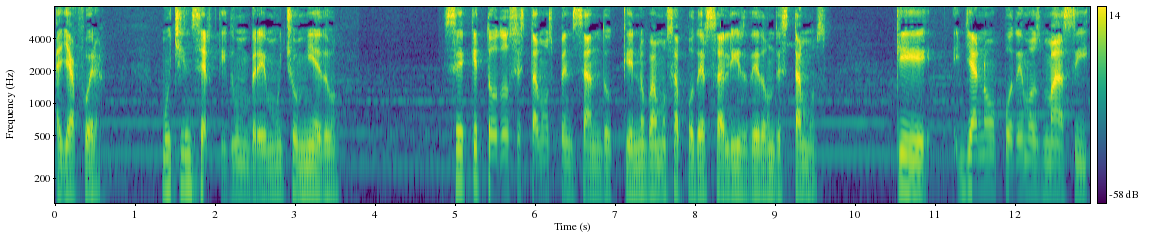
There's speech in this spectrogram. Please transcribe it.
allá afuera, mucha incertidumbre, mucho miedo. Sé que todos estamos pensando que no vamos a poder salir de donde estamos, que ya no podemos más y,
